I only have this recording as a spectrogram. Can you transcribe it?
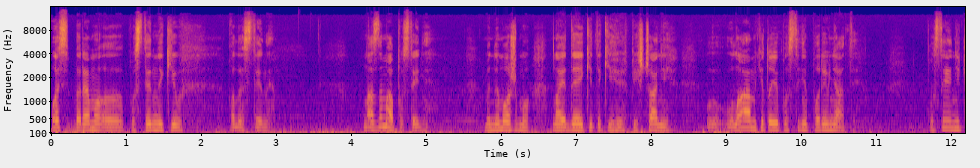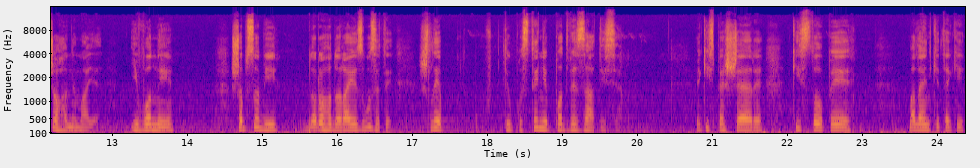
Ось беремо е, пустинників Палестини. У нас нема пустині. Ми не можемо навіть деякі такі піщані уламки тої пустині порівняти. Пустині нічого немає. І вони, щоб собі дорогу до раю звузити, йшли в тій пустині подвизатися. Якісь пещери, якісь стовпи, маленькі такі.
